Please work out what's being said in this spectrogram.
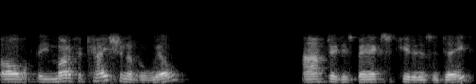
of the modification of a will after it has been executed as a deed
